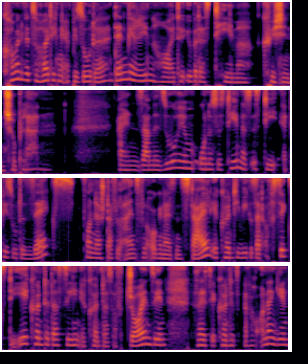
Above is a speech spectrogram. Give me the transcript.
kommen wir zur heutigen Episode, denn wir reden heute über das Thema Küchenschubladen. Ein Sammelsurium ohne System, das ist die Episode 6 von der Staffel 1 von Organize Style. Ihr könnt die, wie gesagt, auf 6.de könnt ihr das sehen, ihr könnt das auf Join sehen. Das heißt, ihr könnt jetzt einfach online gehen.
